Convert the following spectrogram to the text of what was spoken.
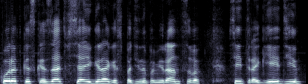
Коротко сказать, вся игра господина Померанцева, всей трагедии –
